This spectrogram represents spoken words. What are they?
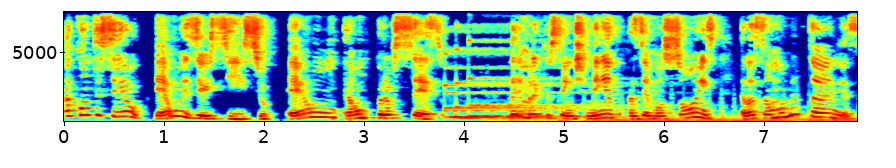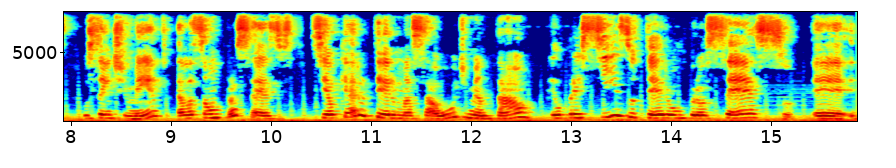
aconteceu. É um exercício, é um, é um processo. Lembra que o sentimento, as emoções, elas são momentâneas. O sentimento, elas são processos. Se eu quero ter uma saúde mental, eu preciso ter um processo é,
